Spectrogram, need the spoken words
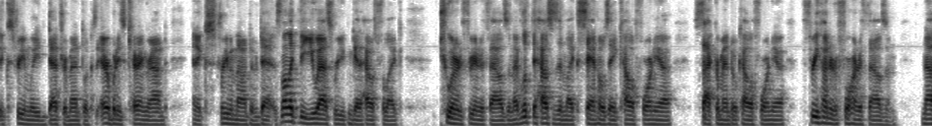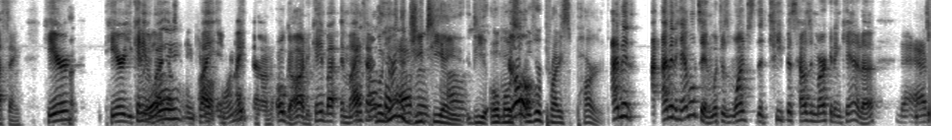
extremely detrimental because everybody's carrying around an extreme amount of debt. It's not like the US where you can get a house for like 200, 300,000. I've looked at houses in like San Jose, California, Sacramento, California, 300 400,000. Nothing. Here, here you can't even buy a in in my town. Oh God, you can't buy in my I town. thought well, you're in the GTA, house- the o- most No. overpriced part. I'm in I'm in Hamilton, which was once the cheapest housing market in Canada, The which average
